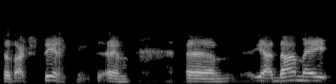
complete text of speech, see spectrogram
dat accepteer ik niet. En ehm, ja, daarmee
